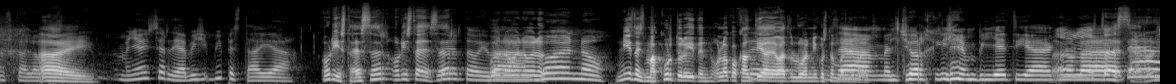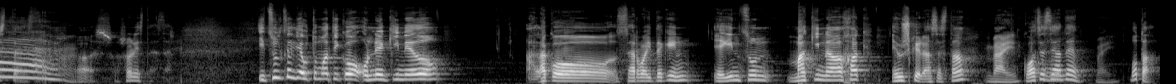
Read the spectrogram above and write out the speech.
Euskalo. Ai. Baina hori zer dira, bi, bi pestaia. Hori ez da ezer, hori ez da ezer. Zer da hori Bueno, ba? bueno, bueno. bueno. Ni ez naiz makurtu egiten, olako kantitate bat lurran ikusten bali maiz. Melchor Gilen biletiak Hori nola... ez da ezer, hori ez da ezer. Hori ez da ezer. Itzultzaile automatiko honekin edo, halako zerbaitekin, egintzun makina bajak euskeraz, ezta? Bai. Koatzen zeate? Bai. Bota.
